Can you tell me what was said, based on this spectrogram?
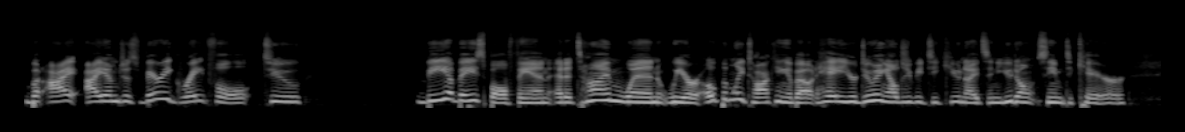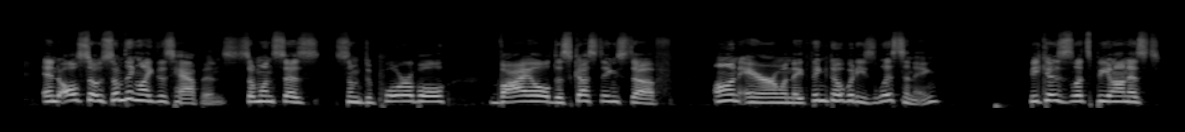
but I I am just very grateful to be a baseball fan at a time when we are openly talking about, hey, you're doing LGBTQ nights and you don't seem to care. And also, something like this happens. Someone says some deplorable, vile, disgusting stuff on air when they think nobody's listening. Because let's be honest,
